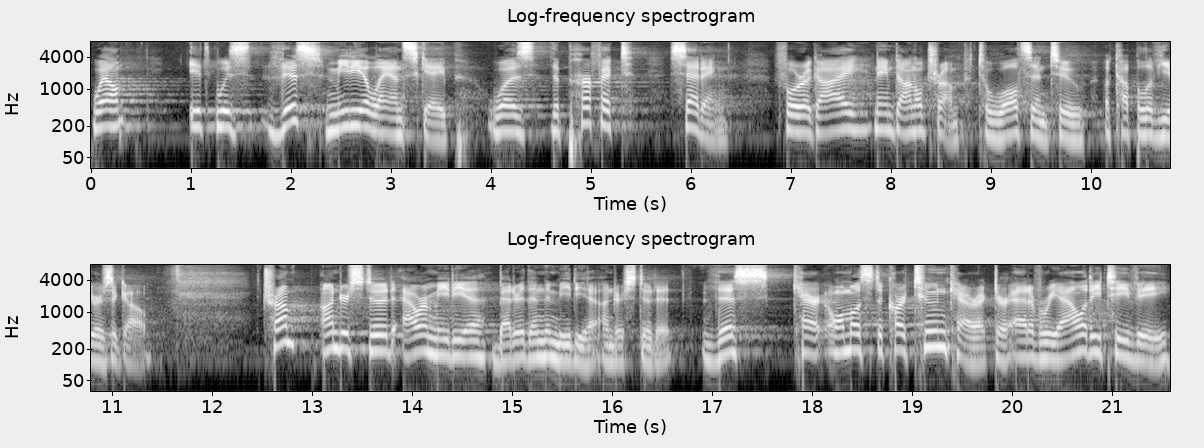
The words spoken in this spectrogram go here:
Well, it was this media landscape was the perfect setting for a guy named Donald Trump to waltz into a couple of years ago. Trump understood our media better than the media understood it. This almost a cartoon character out of reality TV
